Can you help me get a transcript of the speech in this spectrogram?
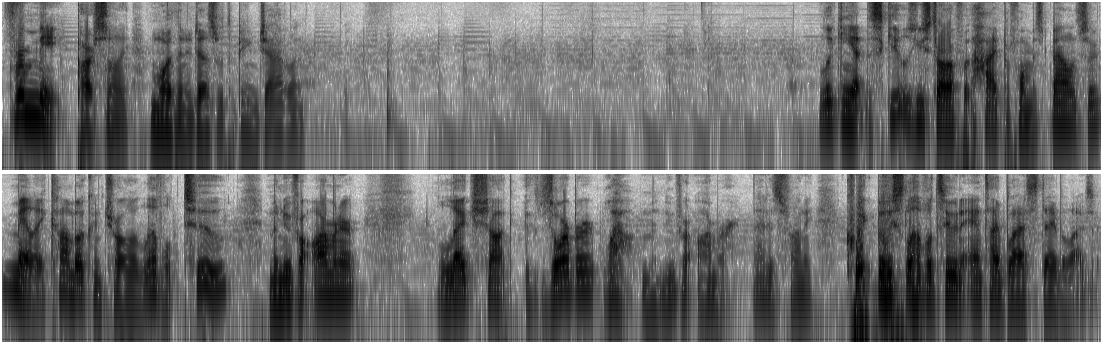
For me, personally, more than it does with the beam javelin. Looking at the skills, you start off with High Performance Balancer, Melee Combo Controller Level 2, Maneuver Armor, leg shock absorber. Wow, maneuver armor. That is funny. Quick boost level 2 and anti-blast stabilizer.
